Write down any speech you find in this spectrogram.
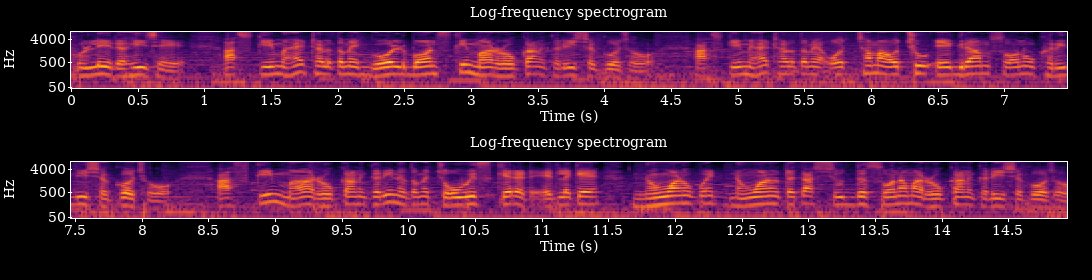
ખુલ્લી રહી છે. આ સ્કીમ હેઠળ તમે ગોલ્ડ બોન્ડ સ્કીમમાં રોકાણ કરી શકો છો. આ સ્કીમ હેઠળ તમે ઓછામાં ઓછું એક ગ્રામ સોનું ખરીદી શકો છો. આ સ્કીમમાં રોકાણ કરીને તમે ચોવીસ કેરેટ એટલે કે નવ્વાણું પોઈન્ટ નવ્વાણું ટકા શુદ્ધ સોનામાં રોકાણ કરી શકો છો.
